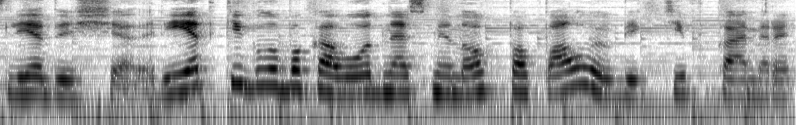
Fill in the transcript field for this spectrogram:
Следующее. Редкий глубоководный осьминог попал в объектив камеры.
